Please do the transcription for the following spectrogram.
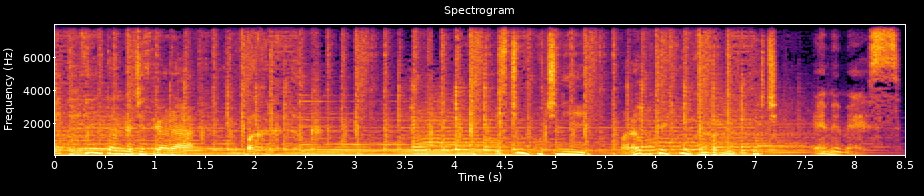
мэдрэлийн дан ажилдгаараа бахархдаг эрчим хүчний бараа бүтээгдэхүүн хангамж нэгтгэгч MMS.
